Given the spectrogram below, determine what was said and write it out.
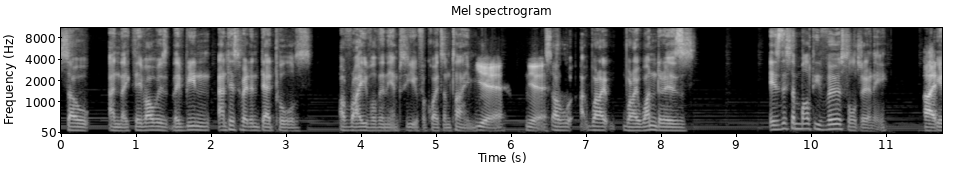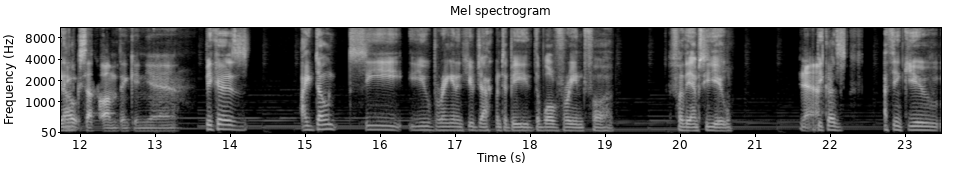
So and like they've always they've been anticipating Deadpool's arrival in the MCU for quite some time. Yeah, yeah. So uh, what I what I wonder is, is this a multiversal journey? I you think know- that's what I'm thinking. Yeah. Because I don't see you bringing in Hugh Jackman to be the Wolverine for for the MCU Nah. because I think you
